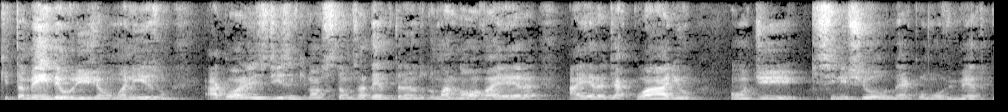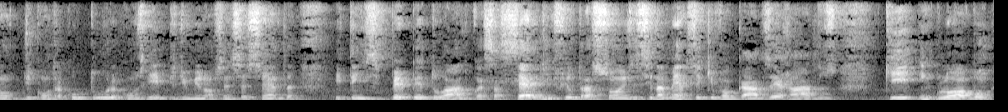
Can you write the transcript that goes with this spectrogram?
que também deu origem ao humanismo. Agora eles dizem que nós estamos adentrando numa nova era, a era de Aquário, onde que se iniciou né, com o movimento de contracultura, com os hippies de 1960 e tem se perpetuado com essa série de infiltrações, ensinamentos equivocados, errados, que englobam,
